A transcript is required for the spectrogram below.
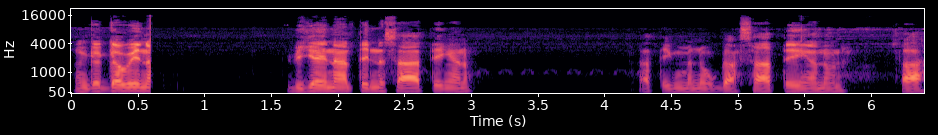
Ang gagawin na ibigay natin na sa ating ano ating manuga sa ating ano sa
